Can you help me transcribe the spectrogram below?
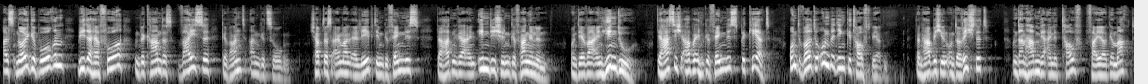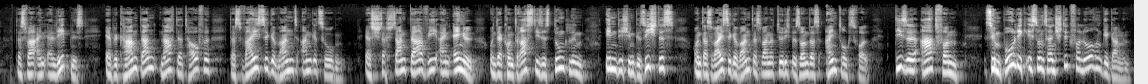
als neugeboren wieder hervor und bekam das weiße Gewand angezogen. Ich habe das einmal erlebt im Gefängnis, da hatten wir einen indischen Gefangenen und der war ein Hindu. Der hat sich aber im Gefängnis bekehrt und wollte unbedingt getauft werden. Dann habe ich ihn unterrichtet und dann haben wir eine Tauffeier gemacht. Das war ein Erlebnis. Er bekam dann nach der Taufe das weiße Gewand angezogen. Er stand da wie ein Engel und der Kontrast dieses dunklen indischen Gesichtes und das weiße Gewand, das war natürlich besonders eindrucksvoll. Diese Art von Symbolik ist uns ein Stück verloren gegangen.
